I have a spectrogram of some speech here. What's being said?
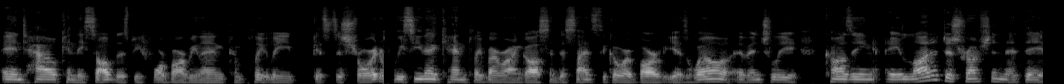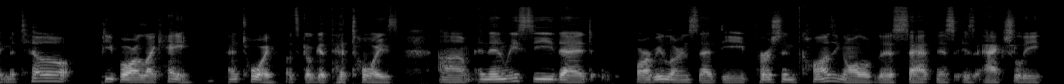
and how can they solve this before Barbie Land completely gets destroyed. We see that Ken, played by Ryan Gosling, decides to go at Barbie as well, eventually causing a lot of disruption that they Mattel people are like, hey, that toy, let's go get that toys. Um, and then we see that Barbie learns that the person causing all of this sadness is actually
